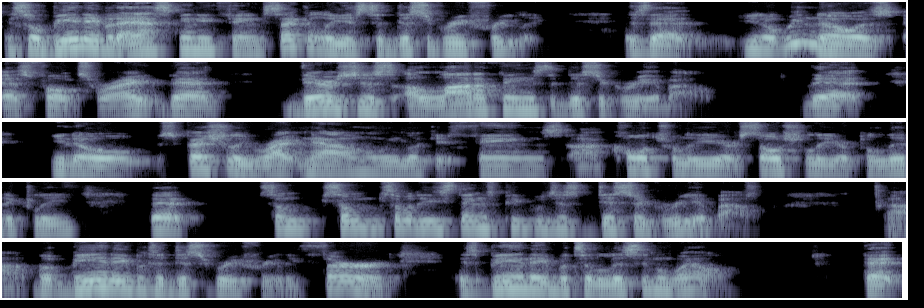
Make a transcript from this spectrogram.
And so being able to ask anything, secondly, is to disagree freely. Is that, you know, we know as, as folks, right, that there's just a lot of things to disagree about. That, you know, especially right now when we look at things uh, culturally or socially or politically, that some some some of these things people just disagree about. Uh, but being able to disagree freely. Third is being able to listen well. That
